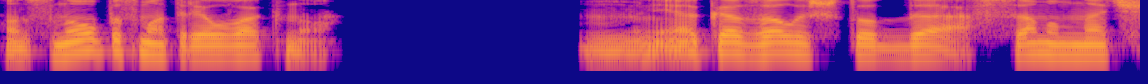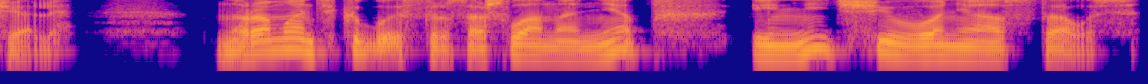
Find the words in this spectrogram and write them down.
Он снова посмотрел в окно. Мне казалось, что да, в самом начале. Но романтика быстро сошла на нет, и ничего не осталось.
